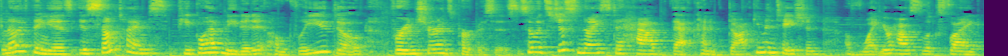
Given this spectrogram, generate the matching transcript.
Another thing is, is sometimes people have needed it, hopefully you don't, for insurance purposes. So it's just nice to have that kind of documentation of what your house looks like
